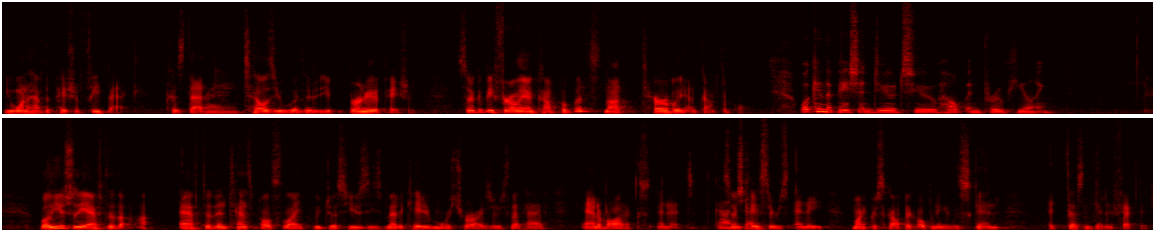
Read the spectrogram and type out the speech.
you want to have the patient feedback because that Right. tells you whether you're burning the patient. So it could be fairly uncomfortable, but it's not terribly uncomfortable. What can the patient do to help improve healing? Well, usually after the, uh, after the intense pulse light, we just use these medicated moisturizers that have antibiotics in it. Gotcha. So in case there's any microscopic opening of the skin, it doesn't get infected.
